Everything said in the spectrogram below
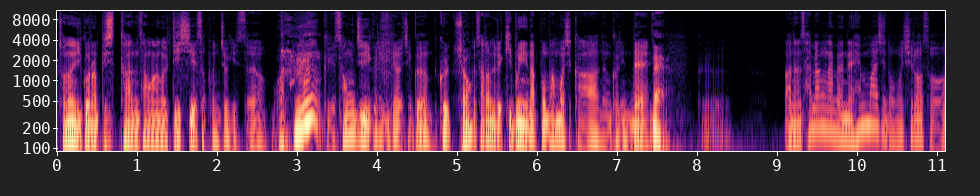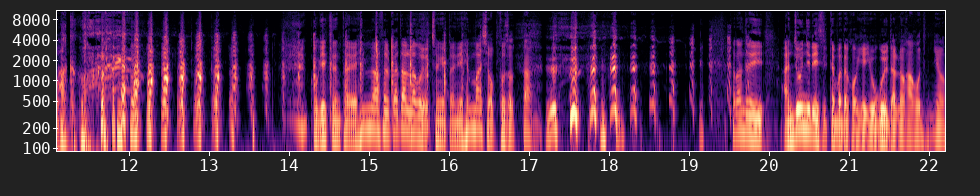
저는 이거랑 비슷한 상황을 DC에서 본 적이 있어요. 음, 그게 성지 글인데요, 지금. 그렇죠. 그 사람들이 기분이 나쁘면 한 번씩 가는 글인데 네. 그 나는 삼양라면의 햇맛이 너무 싫어서 아, 그거. 고객센터에 햇맛을 빼달라고 요청했더니 햇맛이 없어졌다. 사람들이 안 좋은 일이 있을 때마다 거기에 욕을 달러 가거든요.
